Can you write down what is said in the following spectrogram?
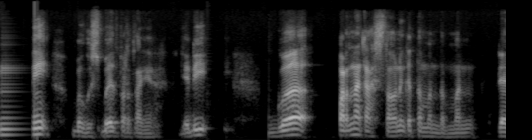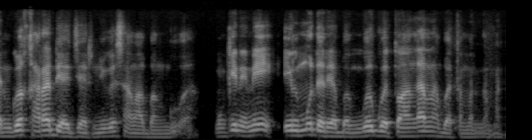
Ini bagus banget pertanyaan. Jadi gue pernah kasih tau nih ke teman-teman dan gue karena diajarin juga sama abang gue. Mungkin ini ilmu dari abang gue gue tuangkan lah buat teman-teman.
